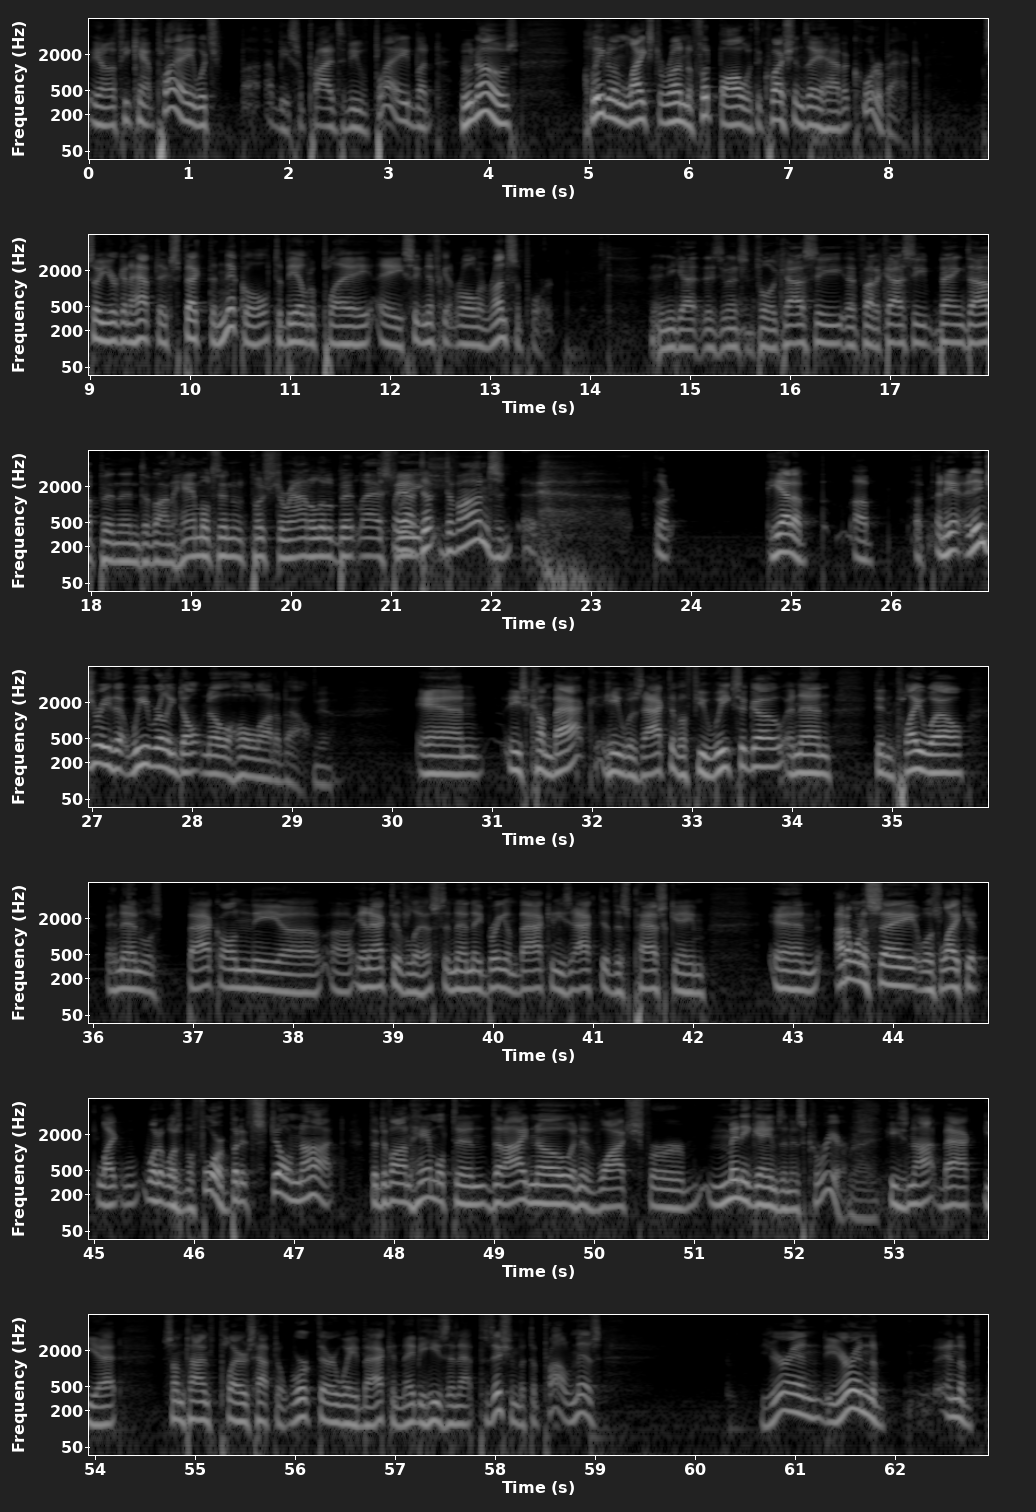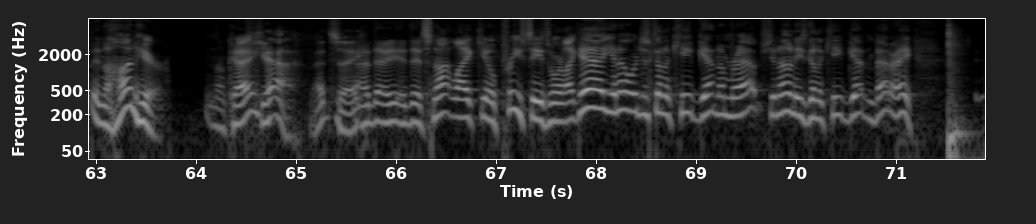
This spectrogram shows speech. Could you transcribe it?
you know, if he can't play, which I'd be surprised if he would play, but who knows? Cleveland likes to run the football with the questions they have at quarterback. So you're going to have to expect the nickel to be able to play a significant role in run support. And you got, as you mentioned, Fatukasi, uh, Fatukasi banged up, and then DaVon Hamilton pushed around a little bit last Well, week. yeah, De- DaVon's uh, look. He had a, a, a an, an injury that we really don't know a whole lot about. Yeah. and he's come back. He was active a few weeks ago, and then didn't play well, and then was back on the uh, uh, inactive list, and then they bring him back, and he's active this past game. And I don't want to say it was like it like what it was before, but it's still not the DaVon Hamilton that I know and have watched for many games in his career. He's not back yet. Sometimes players have to work their way back, and maybe he's in that position. But the problem is, you're in you're in the in the in the hunt here. Okay. Yeah, I'd say. Uh, it's not like you know preseason. We're like, yeah, you know, we're just going to keep getting him reps, you know, and he's going to keep getting better. Hey,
